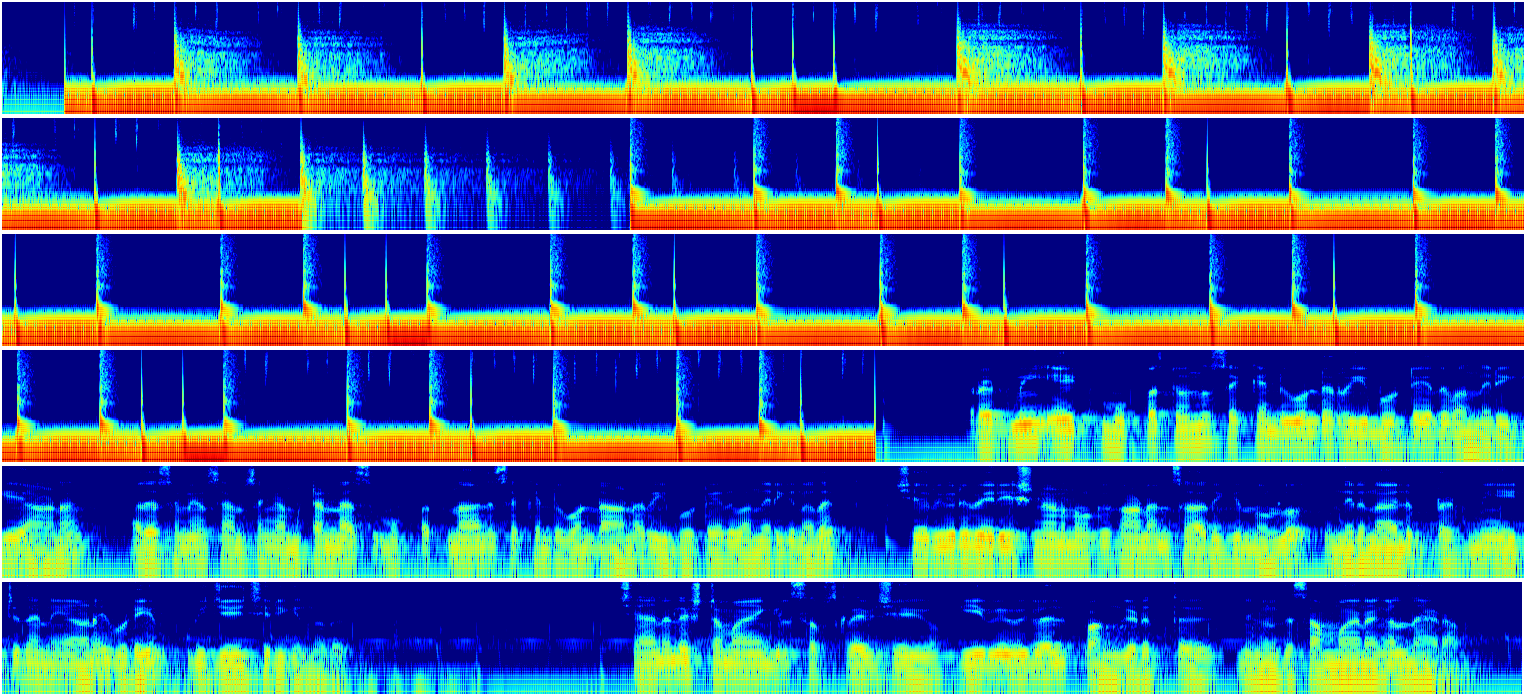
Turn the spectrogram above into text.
റെഡ്മി എയ്റ്റ് മുപ്പത്തൊന്ന് സെക്കൻഡ് കൊണ്ട് റീബൂട്ട് ചെയ്ത് വന്നിരിക്കുകയാണ്. അതേസമയം സാംസങ് എം ടെൻ എസ് മുപ്പത്തിനാല് സെക്കൻഡ് കൊണ്ടാണ് റീബൂട്ട് ചെയ്ത് വന്നിരിക്കുന്നത്. ചെറിയൊരു വേരിയേഷനാണ് നമുക്ക് കാണാൻ സാധിക്കുന്നുള്ളൂ. എന്നിരുന്നാലും റെഡ്മി എയ്റ്റ് തന്നെയാണ് ഇവിടെയും വിജയിച്ചിരിക്കുന്നത്. ചാനൽ ഇഷ്ടമായെങ്കിൽ സബ്സ്ക്രൈബ് ചെയ്യൂ. ഗീവേവികളിൽ പങ്കെടുത്ത് നിങ്ങൾക്ക് സമ്മാനങ്ങൾ നേടാം.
